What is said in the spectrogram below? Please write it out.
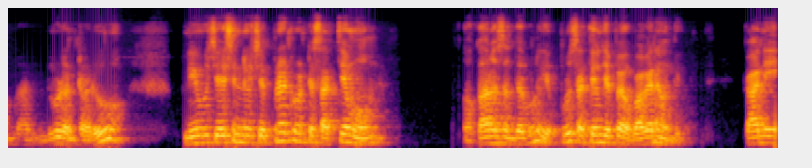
ఇంద్రుడు అంటాడు నీవు చేసి నువ్వు చెప్పినటువంటి సత్యము ఒకనొక సందర్భంలో ఎప్పుడు సత్యం చెప్పావు. బాగానే ఉంది. కానీ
